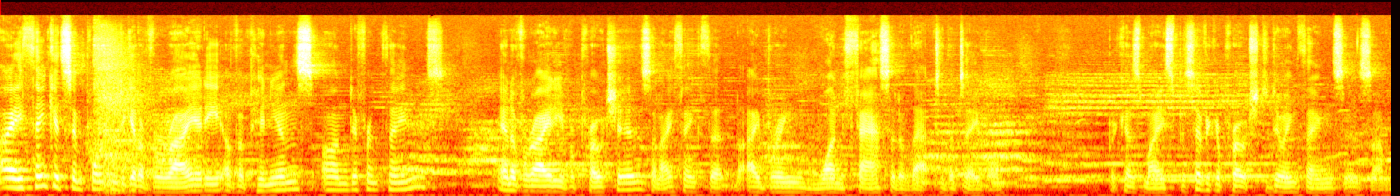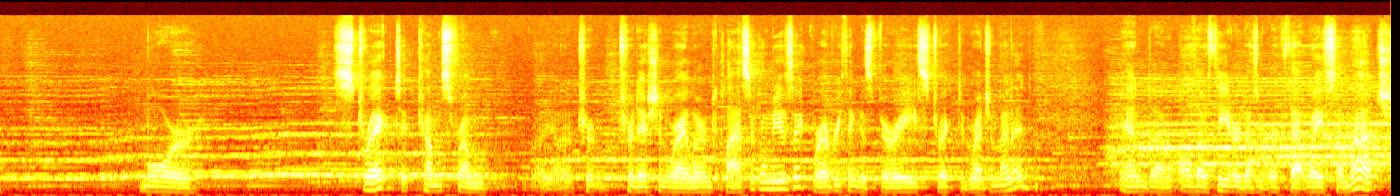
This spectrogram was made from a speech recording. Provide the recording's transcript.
I think it's important to get a variety of opinions on different things and a variety of approaches, and I think that I bring one facet of that to the table. Because my specific approach to doing things is um, more strict. It comes from a tr- tradition where I learned classical music, where everything is very strict and regimented. And uh, although theater doesn't work that way so much,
